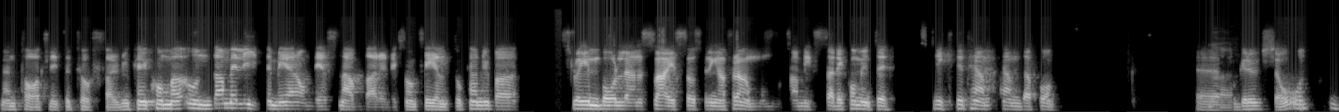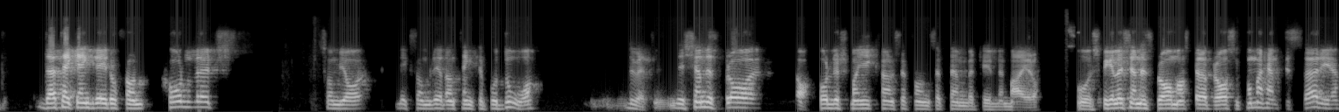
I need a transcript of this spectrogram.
mentalt lite tuffare. Du kan ju komma undan med lite mer om det är snabbare liksom felt. Då kan du bara slå in bollen, slicea och springa fram och han missar. Det kommer inte riktigt hända på, eh, på gruset. Och där tänker jag en grej då från college som jag liksom redan tänkte på då. Du vet, det kändes bra. Ja, college, man gick kanske från september till maj då. och spelet kändes bra. Man spelade bra, så kom man hem till Sverige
